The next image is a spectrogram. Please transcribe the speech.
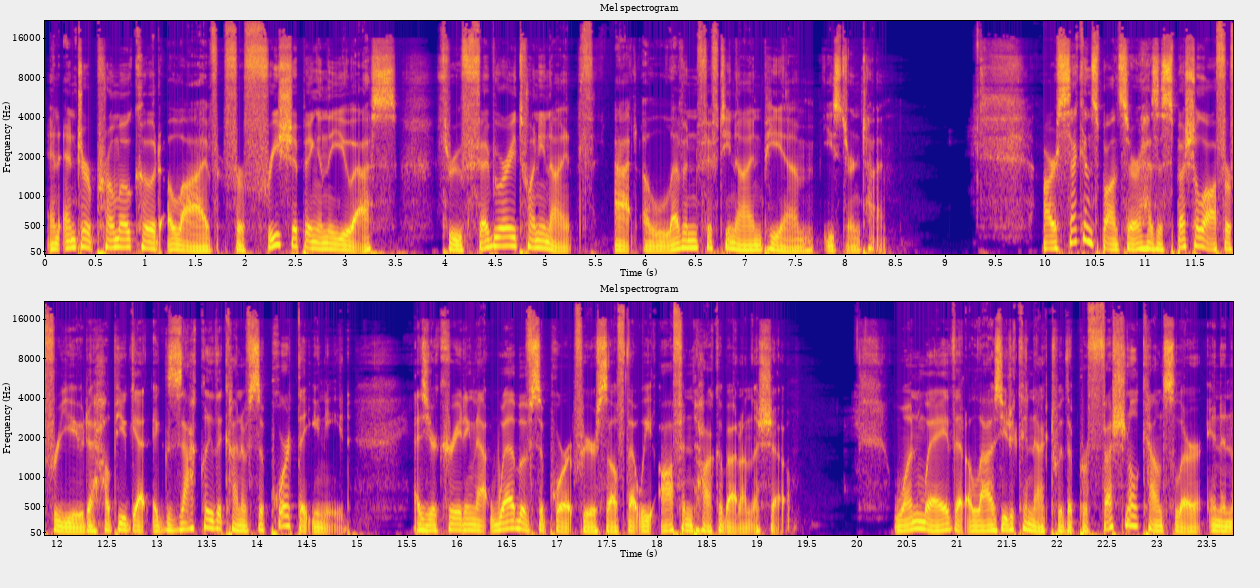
and enter promo code alive for free shipping in the US through February 29th at 11:59 p.m. Eastern Time. Our second sponsor has a special offer for you to help you get exactly the kind of support that you need as you're creating that web of support for yourself that we often talk about on the show. One way that allows you to connect with a professional counselor in an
